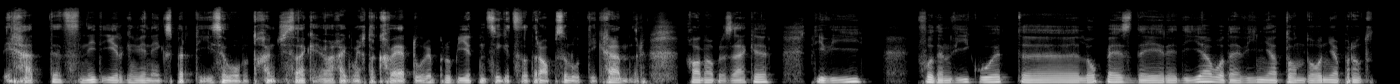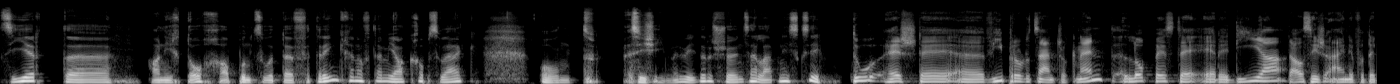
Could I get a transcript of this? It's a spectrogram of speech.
ich hätte jetzt nicht irgendwie eine Expertise, wo man könnte sagen, ja, ich habe mich da quer durchprobiert und sei jetzt da der absolute Kenner. Ich kann aber sagen, die Wein von dem Weingut äh, Lopez de Heredia, wo der Viña Tondonia produziert, äh, habe ich doch ab und zu dürfen trinken auf dem Jakobsweg und es ist immer wieder ein schönes Erlebnis gewesen. Du hast den äh, Weinproduzent schon genannt, Lopez de Heredia. Das ist einer der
